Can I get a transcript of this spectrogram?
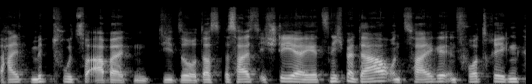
halt mit Tool zu arbeiten. Die so, das, das heißt, ich stehe ja jetzt nicht mehr da und zeige in Vorträgen,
